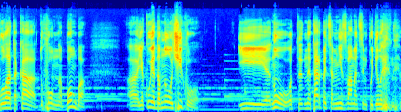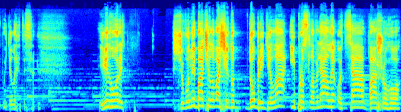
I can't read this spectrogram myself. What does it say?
була така духовна бомба, яку я давно очікував. І ну, от не терпиться мені з вами цим поділи- поділитися. І він говорить, що вони бачили ваші добрі діла і прославляли Отця вашого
